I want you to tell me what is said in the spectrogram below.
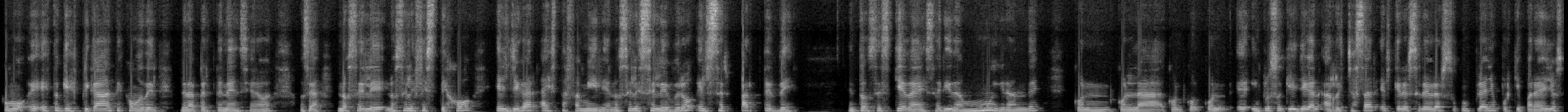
como eh, esto que explicaba antes, como de, la pertenencia, ¿no? O sea, no se, le, no se le festejó el llegar a esta familia, no se le celebró el ser parte de. Entonces queda esa herida muy grande con, la, con, eh, incluso que llegan a rechazar el querer celebrar su cumpleaños porque para ellos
